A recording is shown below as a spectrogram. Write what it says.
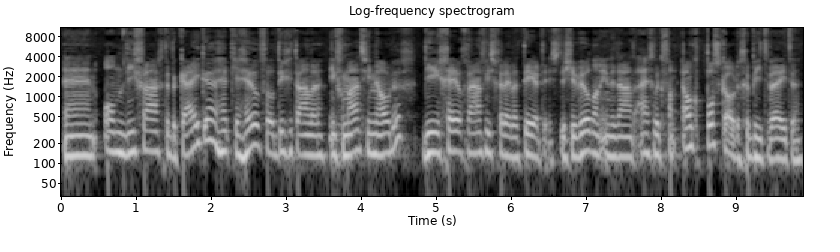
En om die vraag te bekijken heb je heel veel digitale informatie nodig die geografisch gerelateerd is. Dus je wil dan inderdaad eigenlijk van elk postcodegebied weten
